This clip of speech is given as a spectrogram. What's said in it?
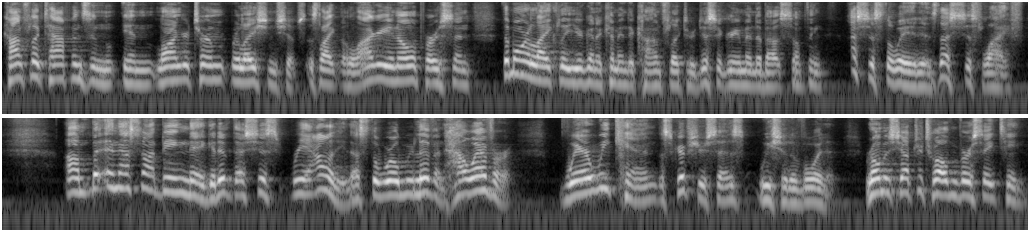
Conflict happens in, in longer term relationships. It's like the longer you know a person, the more likely you're going to come into conflict or disagreement about something. That's just the way it is. That's just life. Um, but and that's not being negative. That's just reality. That's the world we live in. However, where we can, the Scripture says we should avoid it. Romans chapter 12 and verse 18.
